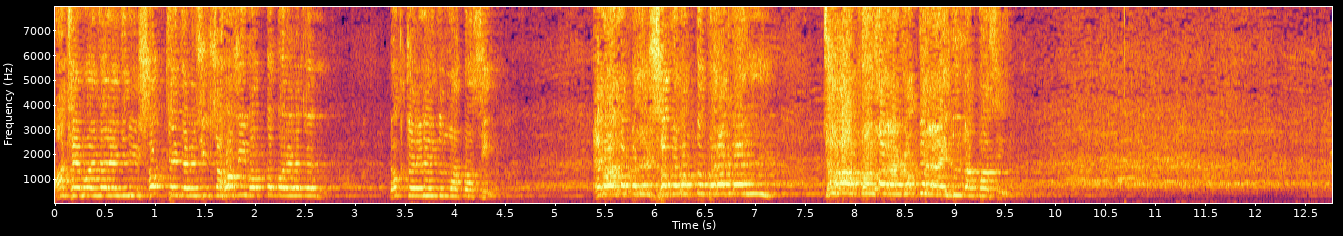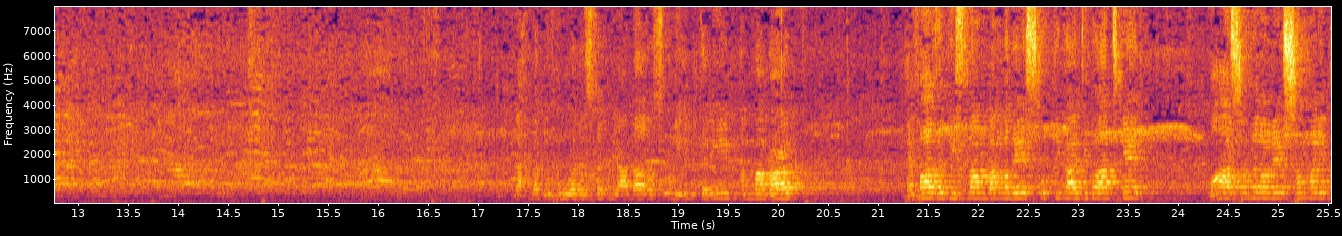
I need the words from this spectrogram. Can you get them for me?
মাঠে ময়দানে যিনি সবচেয়ে বেশি সাহসী বক্তব্য রেখেছেন, ডক্টর এনাইদুল্লাহ বাসি এবার আপনাদের সামনে বক্তব্য রাখবেন জবাব বাংলার ডক্টর এনাইদুল্লাহ বাসি نحمده ونصلي على رسوله الكريم اما بعد হেফাজত ইসলাম বাংলাদেশ কর্তৃক আয়োজিত আজকের মহাসম্মেলনের সম্মানিত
